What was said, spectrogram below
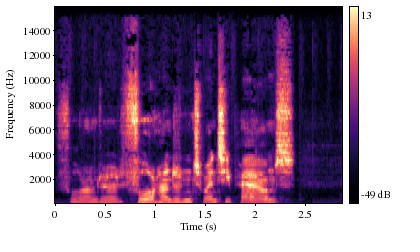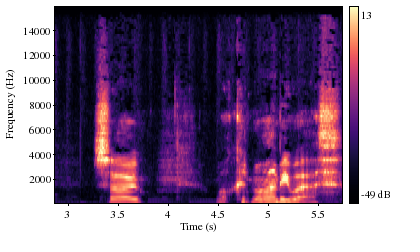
400 420 pounds. So what could mine be worth?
